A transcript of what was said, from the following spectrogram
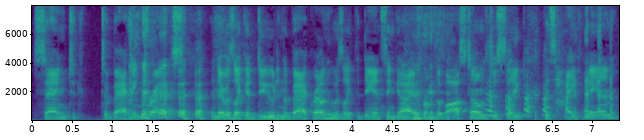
sang to to backing tracks, and there was like a dude in the background who was like the dancing guy from the Bosstones, just like his hype man.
